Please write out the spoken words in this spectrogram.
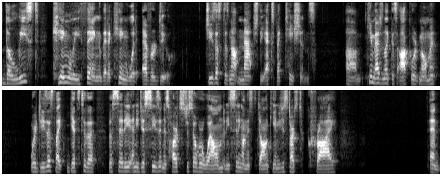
the least kingly thing that a king would ever do. Jesus does not match the expectations. Um, can you imagine like this awkward moment where Jesus like gets to the, the city and he just sees it and his heart's just overwhelmed and he's sitting on this donkey and he just starts to cry. And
